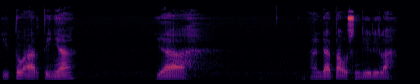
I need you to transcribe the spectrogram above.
itu artinya ya anda tahu sendirilah.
